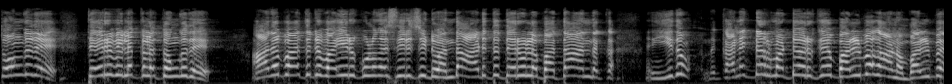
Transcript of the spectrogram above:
தொங்குது. தெருவிளக்குல தொங்குது. அதை பார்த்துட்டு வயிறு குழுங்க சிரிச்சிட்டு வந்து அடுத்த தெருவில் பார்த்தா அந்த க- இது கனெக்டர் மட்டும் இருக்கு. பல்பை காணும் பல்பு.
